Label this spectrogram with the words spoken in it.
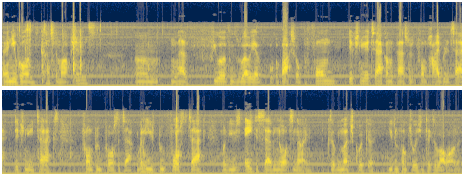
and you go on custom options. Um, we'll have a few other things as well. We have a box called perform dictionary attack on the password, perform hybrid attack, dictionary attacks, perform brute force attack. We're going to use brute force attack. We're going to use 8 to 7, 0 to 9, because it'll be much quicker. Using punctuation takes a lot longer.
